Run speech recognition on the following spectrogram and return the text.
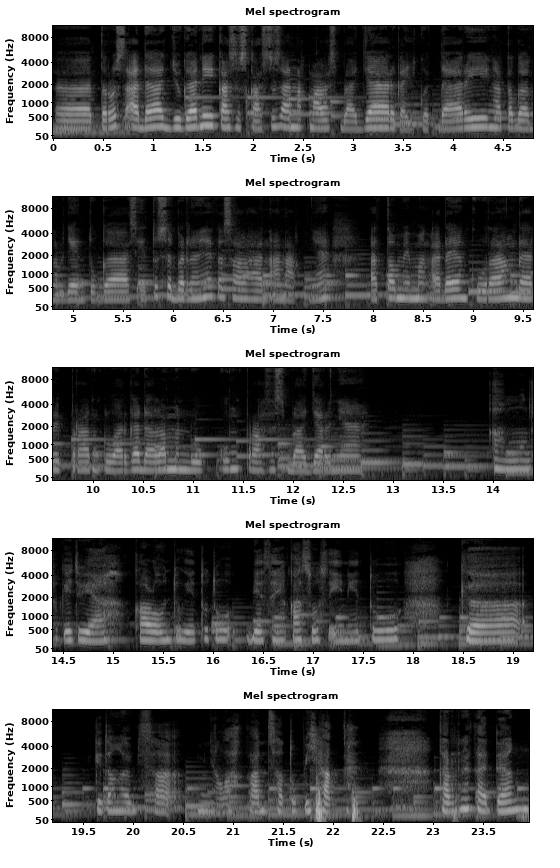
E, terus ada juga nih kasus-kasus anak malas belajar, gak ikut daring atau gak ngerjain tugas. Itu sebenarnya kesalahan anaknya atau memang ada yang kurang dari peran keluarga dalam mendukung proses belajarnya um, untuk itu ya kalau untuk itu tuh biasanya kasus ini tuh gak kita nggak bisa menyalahkan satu pihak karena kadang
